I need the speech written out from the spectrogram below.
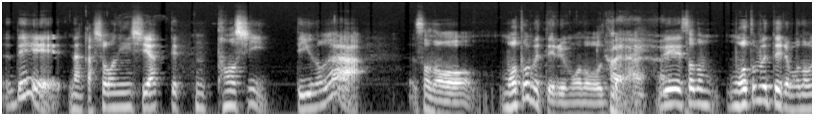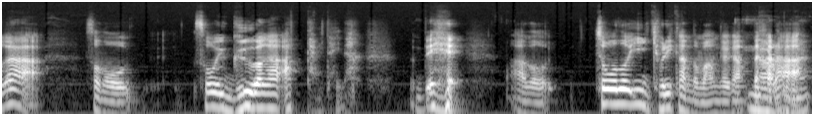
でなんか承認し合って楽しいっていうのがその求めてるものじゃない,、はいはいはい。でその求めてるものがそのそういう偶話があったみたいな。であのちょうどいい距離感の漫画があったから、ね。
